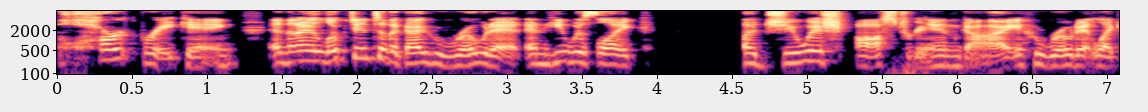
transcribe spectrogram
heartbreaking. And then I looked into the guy who wrote it, and he was like a Jewish Austrian guy who wrote it like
